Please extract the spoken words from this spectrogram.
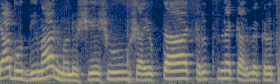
सा बुद्धिमान मनुष्येशु सयुक्ता कृत्न कर्म कृत।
